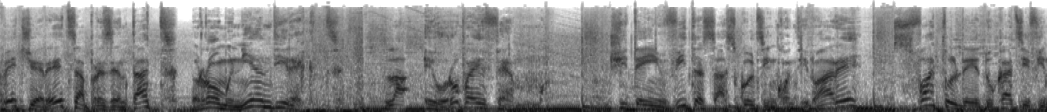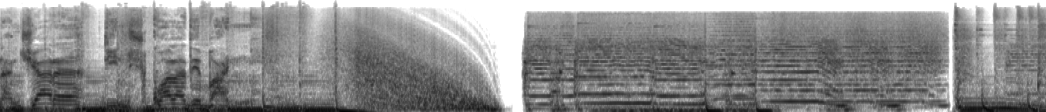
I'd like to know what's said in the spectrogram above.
BCR ți-a prezentat România în direct la Europa FM și te invită să asculti în continuare sfatul de educație financiară din Școala de Bani.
